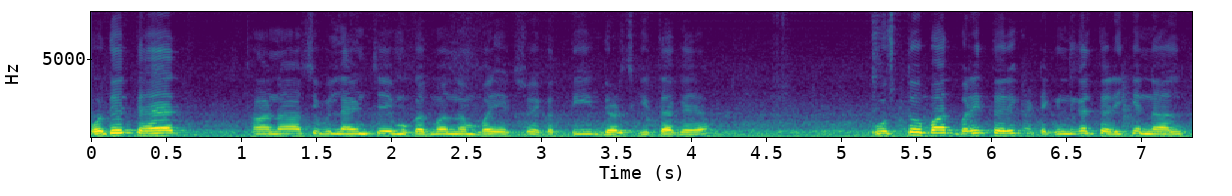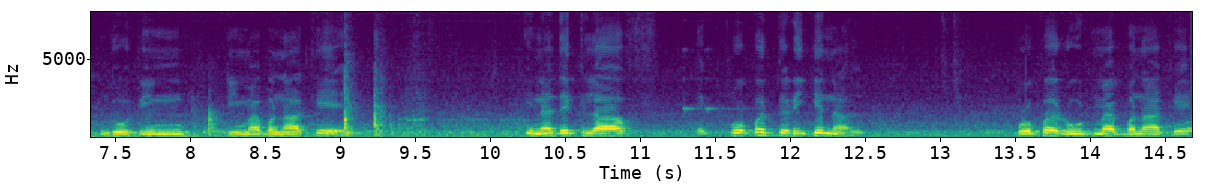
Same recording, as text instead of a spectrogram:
ਉਹਦੇ ਤਹਿਤ ਥਾਣਾ ਸਿਵਲ ਲਾਈਨ 'ਚ ਮੁਕਦਮਾ ਨੰਬਰ 131 ਦਰਜ ਕੀਤਾ ਗਿਆ। ਉਸ ਤੋਂ ਬਾਅਦ ਬੜੇ ਤਰੀਕੇ ਟੈਕਨੀਕਲ ਤਰੀਕੇ ਨਾਲ ਦੋ ਤਿੰਨ ਟੀਮਾਂ ਬਣਾ ਕੇ ਇਹਨਾਂ ਦੇ ਖਿਲਾਫ ਇੱਕ ਪ੍ਰੋਪਰ ਤਰੀਕੇ ਨਾਲ ਪ੍ਰੋਪਰ ਰੂਟ ਮੈਪ ਬਣਾ ਕੇ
